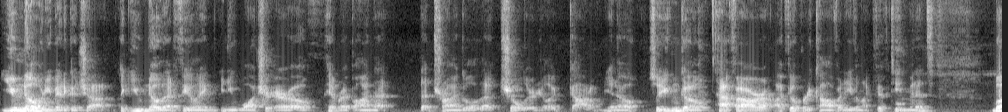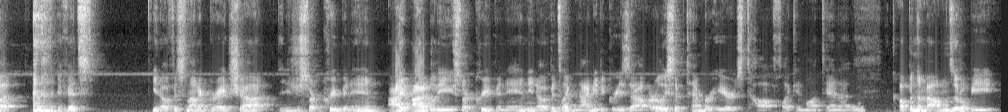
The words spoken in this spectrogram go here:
you know when you made a good shot, like you know that feeling, and you watch your arrow hit right behind that that triangle of that shoulder, and you're like, got him, you know. So you can go half hour. I feel pretty confident, even like 15 minutes. But if it's you know if it's not a great shot, then you just start creeping in. I I believe you start creeping in. You know, if it's like 90 degrees out, early September here is tough. Like in Montana, mm-hmm. up in the mountains, it'll be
